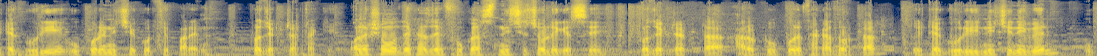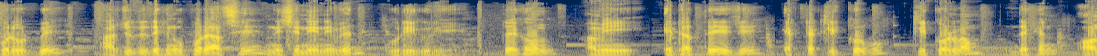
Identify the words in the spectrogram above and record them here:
এটা ঘুরিয়ে উপরে নিচে করতে পারেন প্রজেক্টরটাকে। অনেক সময় দেখা যায় ফোকাস নিচে চলে গেছে, প্রজেক্টরটা আরও একটু উপরে থাকা দরকার। তো এটা ঘুরিয়ে নিচে নেবেন, উপরে উঠবে। আর যদি দেখেন উপরে আছে, নিচে নিয়ে নেবেন, ঘুরিয়ে ঘুরিয়ে। তো এখন আমি এটাতে এই যে একটা ক্লিক করব। ক্লিক করলাম, দেখেন অন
